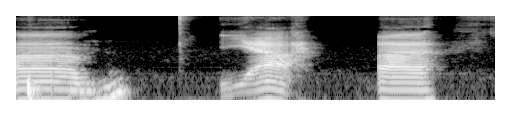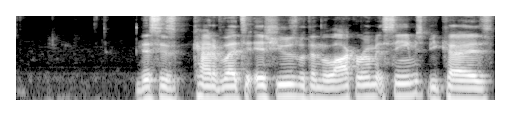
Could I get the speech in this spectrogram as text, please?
Um Mhm. yeah. Uh this has kind of led to issues within the locker room, it seems, because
